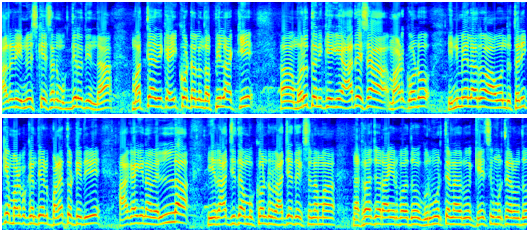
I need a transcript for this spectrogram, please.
ಆಲ್ರೆಡಿ ಇನ್ವೆಸ್ಟಿಗೇಷನ್ ಮುಗ್ದಿರೋದ್ರಿಂದ ಮತ್ತೆ ಅದಕ್ಕೆ ಹೈಕೋರ್ಟಲ್ಲಿ ಒಂದು ಅಪೀಲ್ ಹಾಕಿ ಮರು ತನಿಖೆಗೆ ಆದೇಶ ಮಾಡಿಕೊಂಡು ಇನ್ಮೇಲಾದರೂ ಆ ಒಂದು ತನಿಖೆ ಮಾಡ್ಬೇಕಂತೇಳಿ ಪಣ ತೊಟ್ಟಿದ್ದೀವಿ. ಹಾಗಾಗಿ ನಾವೆಲ್ಲ ಈ ರಾಜ್ಯದ ಮುಖಂಡರು, ರಾಜ್ಯಾಧ್ಯಕ್ಷರು, ನಮ್ಮ ನಟರಾಜ್ ಅವರು ಆಗಿರ್ಬೋದು, ಗುರುಮೂರ್ತಿ ಅವರು ಆಗಿರ್ಬೋದು ಕೆ ಸಿ ಮೂರ್ತಿ ಆಗಿರ್ಬೋದು,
